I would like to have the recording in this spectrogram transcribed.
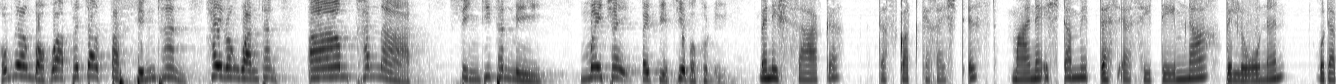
ผมกำลังบอกว่าพระเจ้าตัดสินท่าน ให้รางวัลท่านตามขนาดสิ่งที่ท่านมี ไม่ใช่ไปเปรียบเทียบกับคนอื่น Wenn ich sage, dass Gott gerecht ist, meine ich damit, dass er sie demnach belohnen oder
